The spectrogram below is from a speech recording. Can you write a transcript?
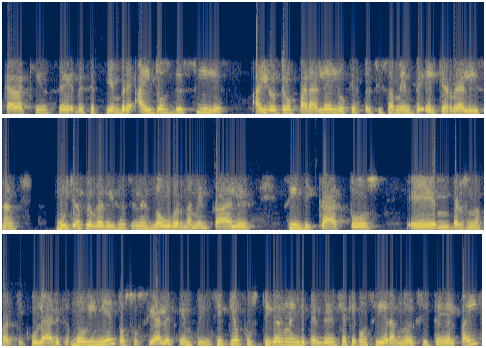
cada 15 de septiembre hay dos desfiles. Hay otro paralelo, que es precisamente el que realizan muchas organizaciones no gubernamentales, sindicatos, eh, personas particulares, movimientos sociales que en principio fustigan la independencia que consideran no existe en el país.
